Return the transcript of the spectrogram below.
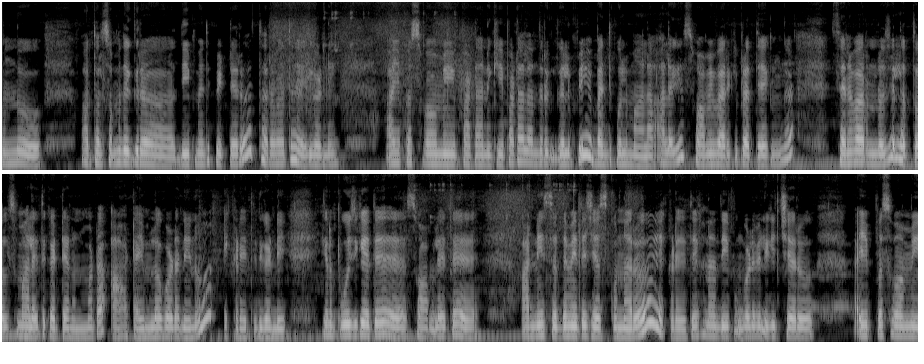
ముందు ఆ తులసమ్మ దగ్గర దీపం అయితే పెట్టారు. తర్వాత ఇదిగండి అయ్యప్ప స్వామి పటానికి పటాలందరూ కలిపి బంతిపూల మాల అలాగే స్వామివారికి ప్రత్యేకంగా శనివారం రోజు ఇలా తులసి మాల అయితే కట్టాను అనమాట ఆ టైంలో కూడా నేను ఇక్కడైతే ఇదిగండి ఇక పూజకైతే స్వాములు అయితే అన్నీ సిద్ధమైతే చేసుకున్నారు. ఇక్కడైతే ఇక నా దీపం కూడా వెలిగించారు. అయ్యప్ప స్వామి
